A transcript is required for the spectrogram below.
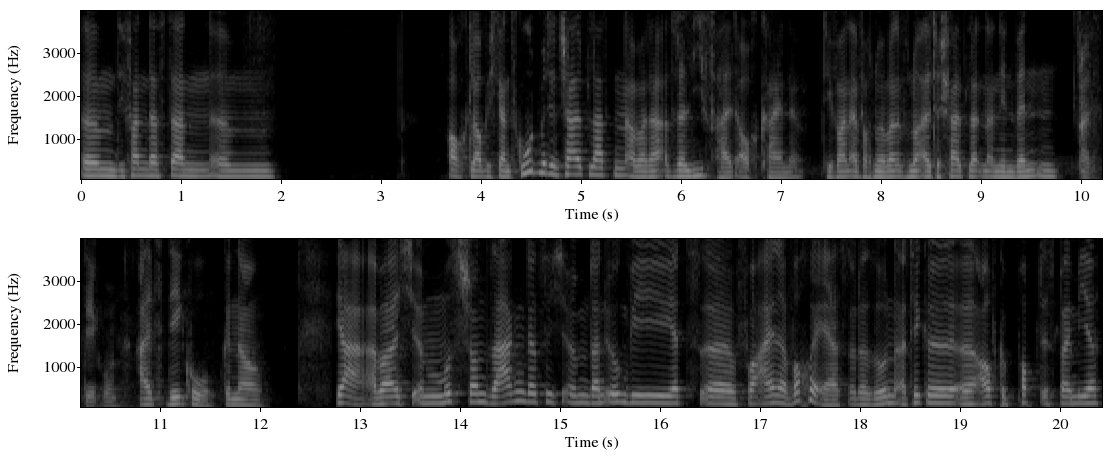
Ähm, die fanden das dann ähm, auch, glaube ich, ganz gut mit den Schallplatten, aber da, also da lief halt auch keine. Die waren einfach nur, waren einfach nur alte Schallplatten an den Wänden. Als Deko. Als Deko, genau. Ja, aber ich ähm, muss schon sagen, dass ich ähm, dann irgendwie jetzt äh, vor einer Woche erst oder so ein Artikel äh, aufgepoppt ist bei mir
